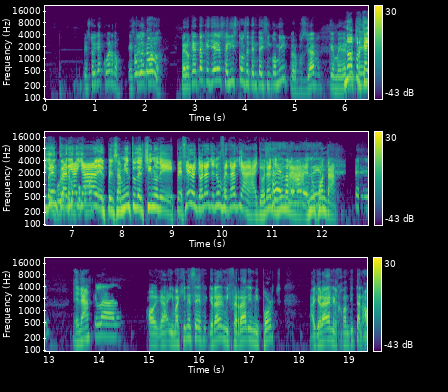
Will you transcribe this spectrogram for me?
Estoy de acuerdo, estoy de acuerdo. Pero qué tal que ya eres feliz con 75 mil, pero pues ya que me den No, porque 80 ahí entraría ya más. el pensamiento del chino de prefiero llorar en un Ferrari a llorar en, una, en un. Honda. ¿Verdad? Claro. Oiga, imagínese llorar en mi Ferrari, en mi Porsche, a llorar en el Hondita. No,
